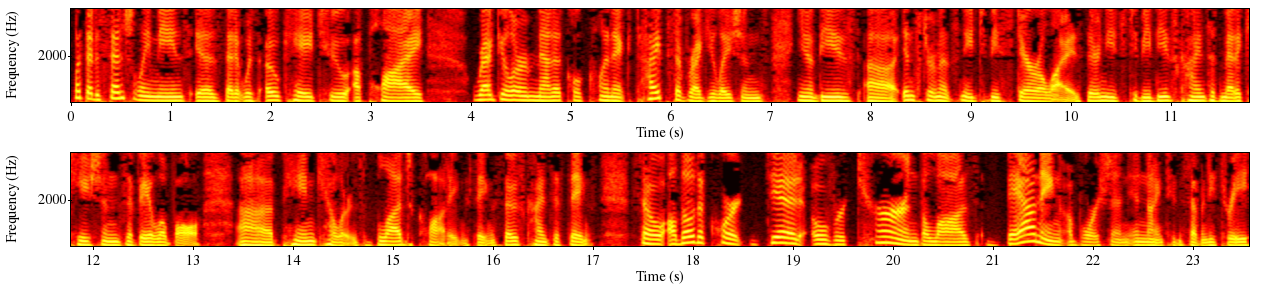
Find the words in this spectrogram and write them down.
What that essentially means is that it was okay to apply regular medical clinic types of regulations, you know, these uh, instruments need to be sterilized. There needs to be these kinds of medications available, uh, painkillers, blood clotting things, those kinds of things. So although the court did overturn the laws banning abortion in 1973,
